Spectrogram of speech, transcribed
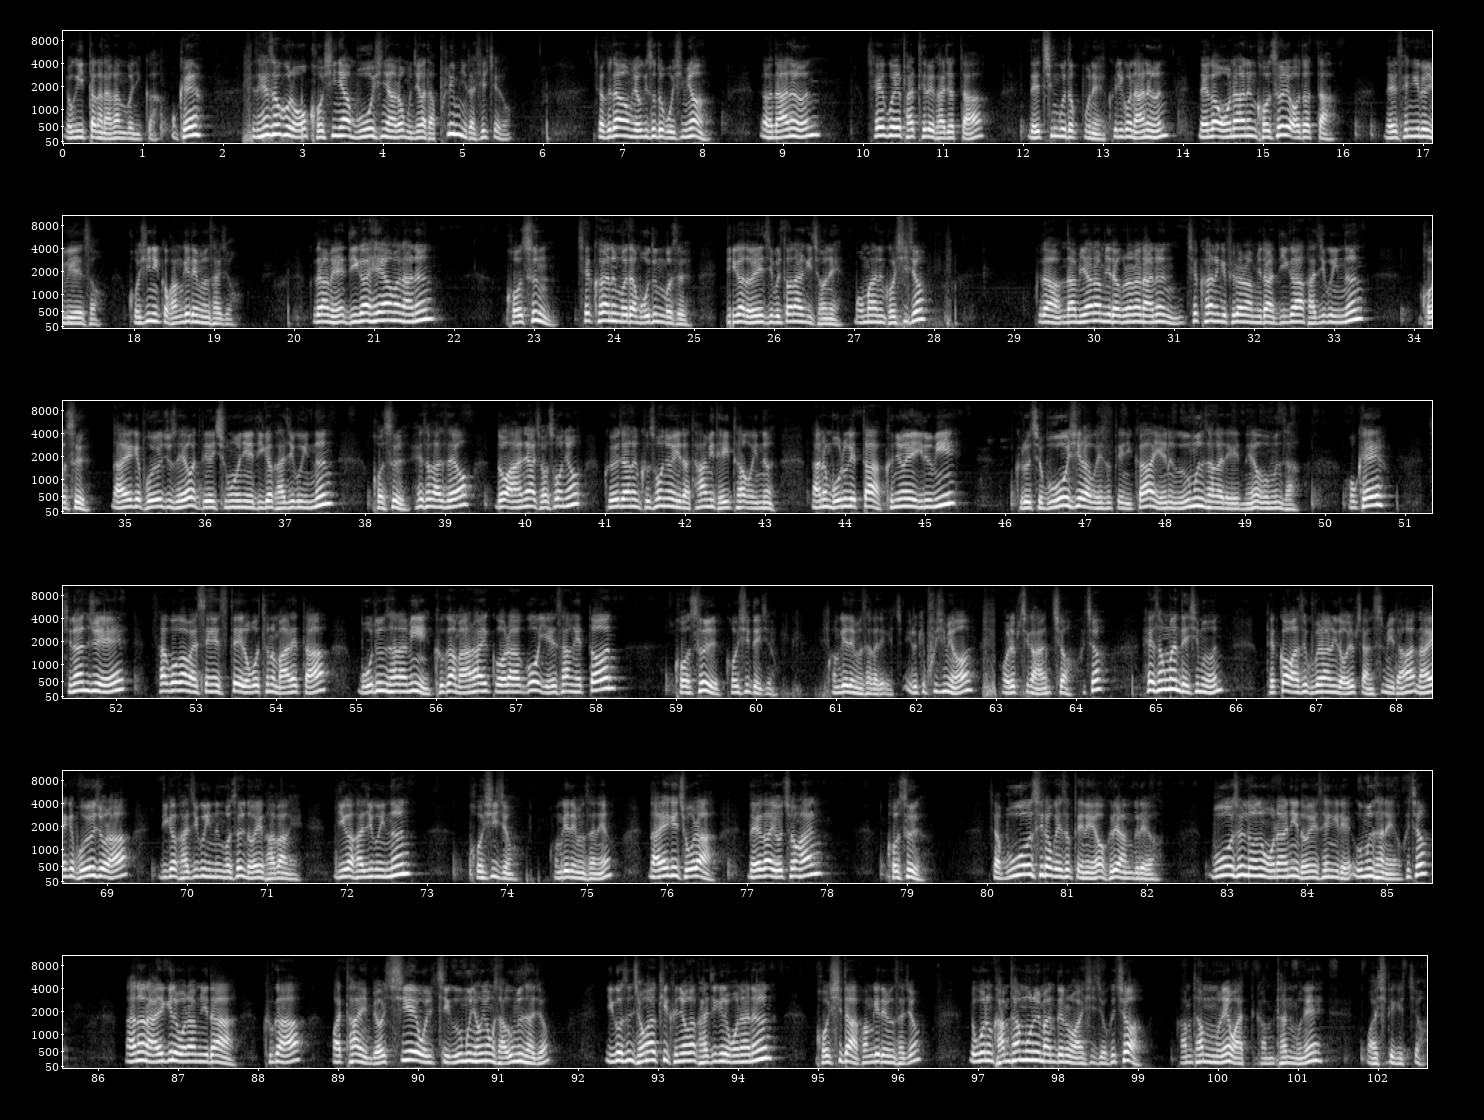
여기 있다가 나간 거니까. 오케이? 그래서 해석으로 것이냐 무엇이냐로 문제가 다 풀립니다. 실제로. 자, 그 다음 여기서도 보시면 어, 나는 최고의 파티를 가졌다. 내 친구 덕분에. 그리고 나는 내가 원하는 것을 얻었다. 내 생일을 위해서. 것이니까 관계대명사죠. 그 다음에 네가 해야만 하는 것은 체크하는 거다 모든 것을 네가 너의 집을 떠나기 전에 뭐만 하는 것이죠. 그 다음 나 미안합니다. 그러나 나는 체크하는 게 필요합니다. 네가 가지고 있는 것을 나에게 보여주세요. 내 주머니에 네가 가지고 있는 것을 해석하세요. 너 아냐 저 소녀? 그 여자는 그 소녀이다. 다음이 데이트하고 있는 나는 모르겠다. 그녀의 이름이 그렇죠. 무엇이라고 해석되니까 얘는 의문사가 되겠네요. 의문사. 오케이? 지난주에 사고가 발생했을 때 로버트는 말했다. 모든 사람이 그가 말할 거라고 예상했던 것을 것이 되죠. 관계대명사가 되겠죠. 이렇게 푸시면 어렵지가 않죠. 그죠? 해석만 되시면 대과 왓을 구별하는 게 어렵지 않습니다. 나에게 보여줘라. 네가 가지고 있는 것을 너의 가방에. 네가 가지고 있는 것이죠. 관계대명사네요. 나에게 줘라. 내가 요청한 것을. 자, 무엇이라고 해석되네요. 그래, 안 그래요? 무엇을 너는 원하니 너의 생일에 의문사네요. 그쵸? 나는 알기를 원합니다. 그가 time, 몇 시에 올지 의문 형용사, 의문사죠. 이것은 정확히 그녀가 가지기를 원하는 것이다. 관계대명사죠. 요거는 감탄문을 만드는 왓이죠. 그쵸? 감탄문의 왓, 감탄문의 왓이 되겠죠.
